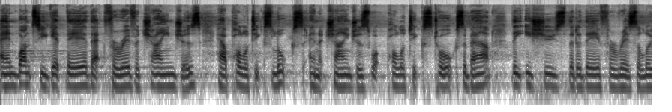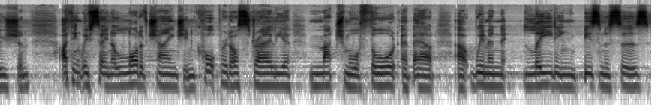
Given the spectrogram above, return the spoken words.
And once you get there, that forever changes how politics looks and it changes what politics talks about, the issues that are there for resolution. I think we've seen a lot of change in corporate Australia, much more thought about uh, women leading businesses.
